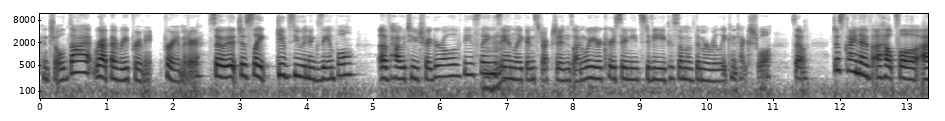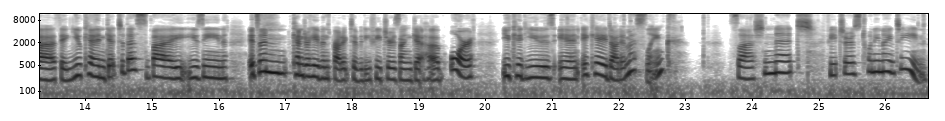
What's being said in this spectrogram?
Control dot, wrap every parameter. So it just like gives you an example of how to trigger all of these things mm -hmm. and like instructions on where your cursor needs to be because some of them are really contextual. So just kind of a helpful uh, thing. You can get to this by using, it's in Kendra Haven's productivity features on GitHub, or you could use an aka.ms link slash net features 2019.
